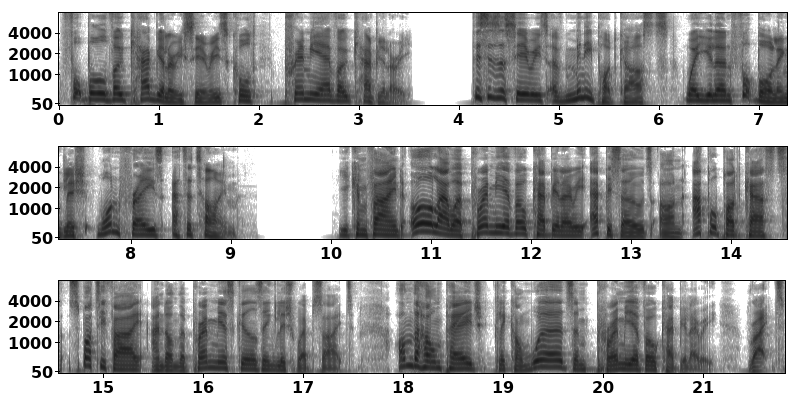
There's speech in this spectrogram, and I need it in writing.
football vocabulary series called Premier Vocabulary. This is a series of mini podcasts where you learn football English one phrase at a time. You can find all our Premier Vocabulary episodes on Apple Podcasts, Spotify, and on the Premier Skills English website. On the homepage, click on Words and Premier Vocabulary. Right,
